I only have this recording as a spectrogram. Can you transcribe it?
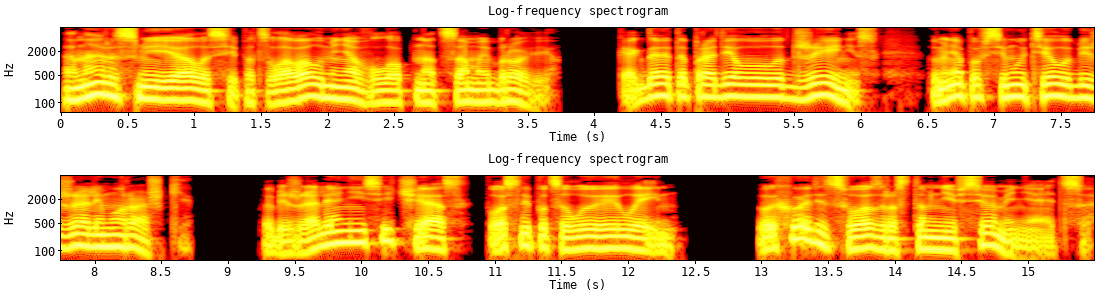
Она рассмеялась и поцеловала меня в лоб над самой бровью. Когда это проделывала Джейнис, у меня по всему телу бежали мурашки. Побежали они сейчас, после поцелуя Эйлейн. Выходит, с возрастом не все меняется.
